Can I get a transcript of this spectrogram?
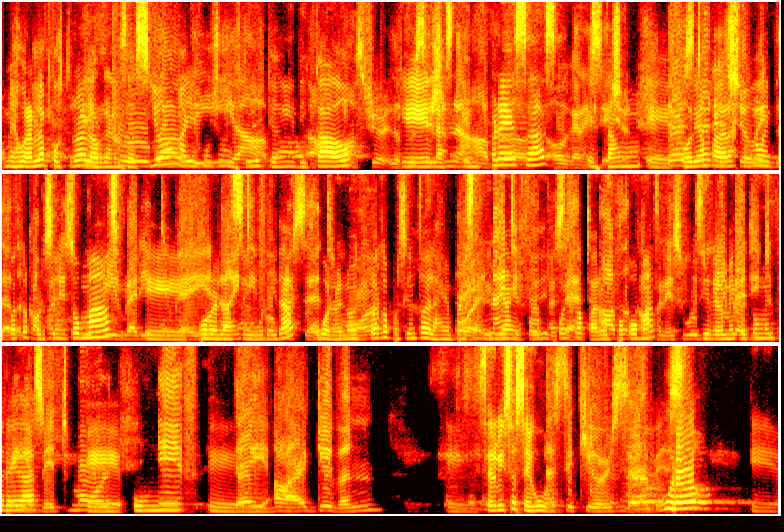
mejorar la postura de la organización. Hay muchos estudios que han indicado que las empresas están, eh, podrían pagar hasta un 94% más eh, por la seguridad. Bueno, el 94% de las empresas dirían estoy dispuesta a pagar un poco más si realmente tú me entregas eh, un em, servicio seguro. Seguro, em,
